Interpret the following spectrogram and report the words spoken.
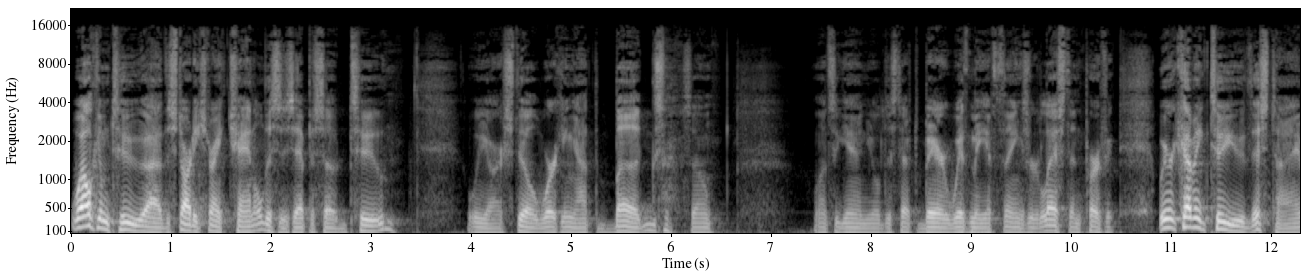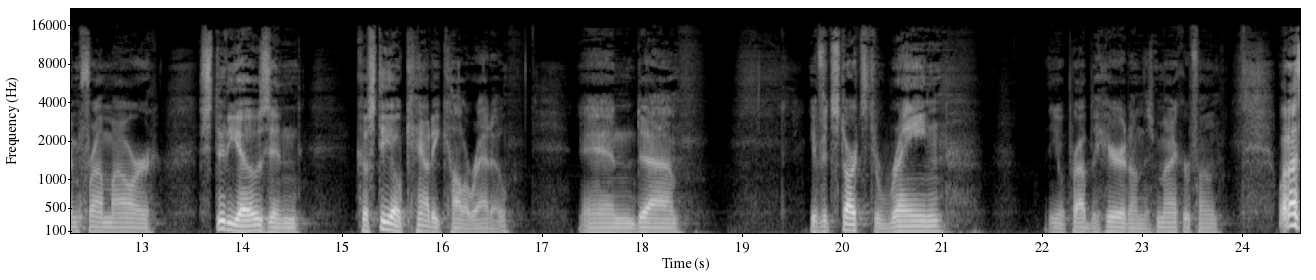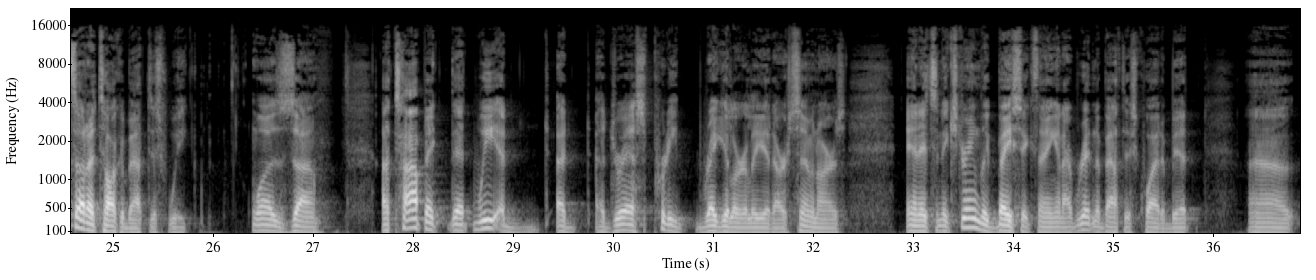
Welcome to uh, the Starting Strength channel. This is episode two. We are still working out the bugs, so once again, you'll just have to bear with me if things are less than perfect. We are coming to you this time from our studios in Costilla County, Colorado. And uh, if it starts to rain, you'll probably hear it on this microphone. What I thought I'd talk about this week was uh, a topic that we ad- ad- address pretty regularly at our seminars, and it's an extremely basic thing. And I've written about this quite a bit. Uh,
